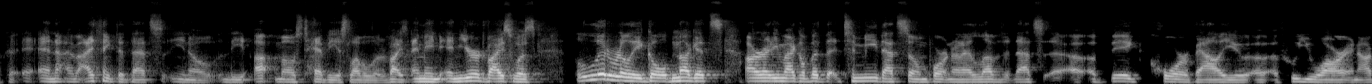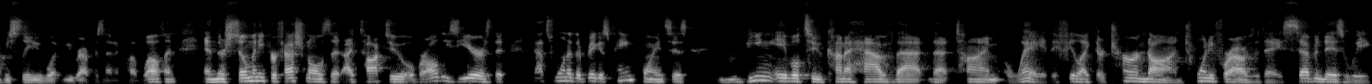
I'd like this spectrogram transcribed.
Okay, and I I think that that's you know the utmost heaviest level of advice. I mean, and your advice was literally gold nuggets already, Michael. But th- to me, that's so important, and I love that that's a, a big core value of, of who you are, and obviously what you represent at Club Wealth. And and there's so many professionals that I've talked to over all these years that that's one of their biggest pain points is Mm-hmm. being able to kind of have that that time away they feel like they're turned on 24 hours a day seven days a week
